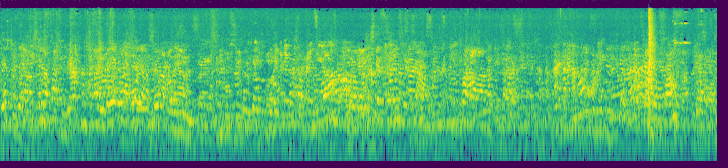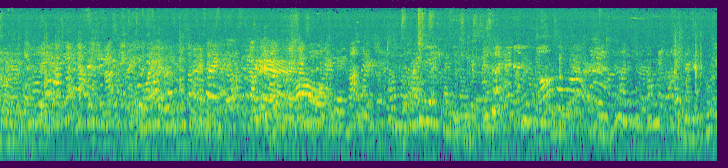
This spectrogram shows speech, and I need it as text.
Yesterday, de la. Hoy a las beautiful.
